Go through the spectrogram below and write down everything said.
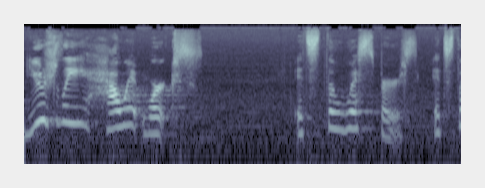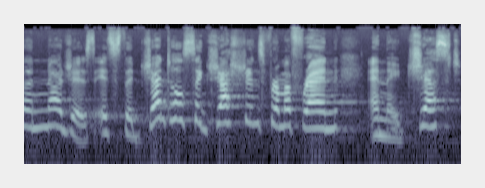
usually how it works. It's the whispers, it's the nudges, it's the gentle suggestions from a friend, and they just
